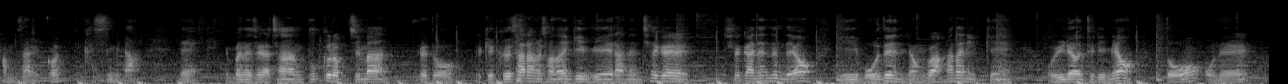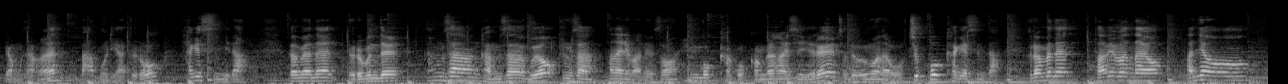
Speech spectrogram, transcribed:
감사할 것 같습니다. 네, 이번에 제가 참 부끄럽지만 그래도 이렇게 그 사랑을 전하기 위해 라는 책을 출간했는데요. 이 모든 영광 하나님께 올려드리며 또 오늘 영상은 마무리하도록 하겠습니다. 그러면은 여러분들 항상 감사하고요. 항상 하나님 안에서 행복하고 건강하시기를 저도 응원하고 축복하겠습니다. 그러면은 다음에 만나요. 안녕.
